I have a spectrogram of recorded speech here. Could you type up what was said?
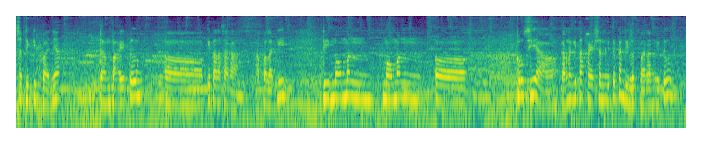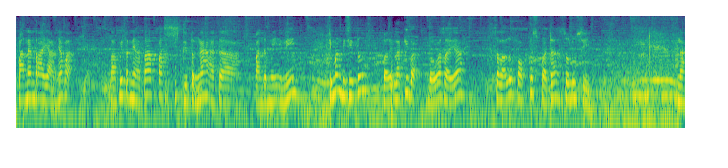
sedikit banyak dampak itu eh, kita rasakan. Apalagi di momen-momen eh, krusial. Karena kita fashion itu kan di lebaran itu panen rayanya pak. Iya. tapi ternyata pas di tengah ada pandemi ini cuman di situ balik lagi pak bahwa saya selalu fokus pada solusi. Nah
